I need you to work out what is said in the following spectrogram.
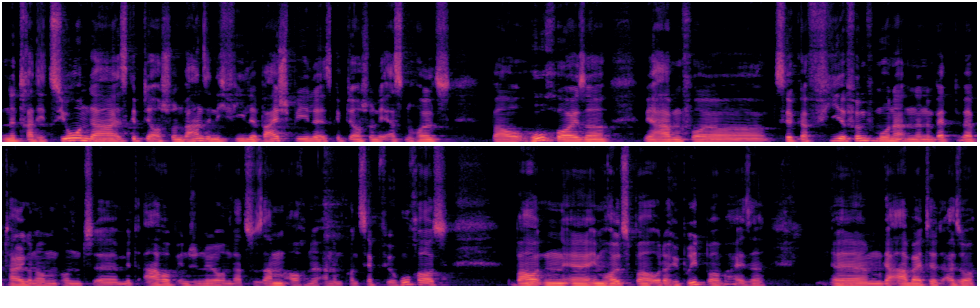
eine Tradition da. Es gibt ja auch schon wahnsinnig viele Beispiele. Es gibt ja auch schon die ersten Holzbau-Hochhäuser. Wir haben vor circa vier, fünf Monaten an einem Wettbewerb teilgenommen und äh, mit AROP-Ingenieuren da zusammen auch eine, an einem Konzept für Hochhausbauten äh, im Holzbau oder Hybridbauweise ähm, gearbeitet. Also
